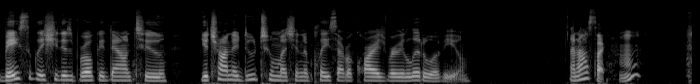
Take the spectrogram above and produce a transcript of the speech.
basically, she just broke it down to you're trying to do too much in a place that requires very little of you. And I was like, hmm?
